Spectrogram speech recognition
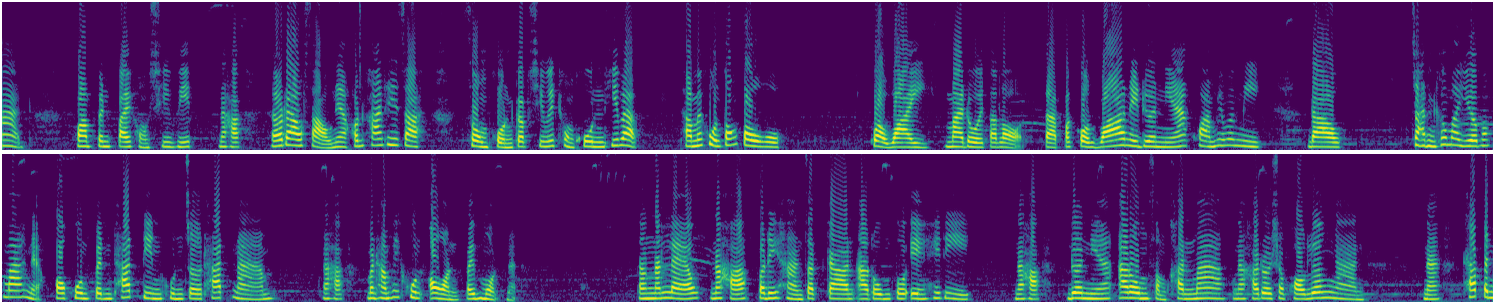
าติ ความเป็นไปของชีวิตนะคะ แล้วดาวเสาร์เนี่ยค่อนข้างที่จะส่งผลกับชีวิตของคุณที่แบบทำให้คุณต้องโตกว่าวัยมาโดยตลอด แต่ปรากฏว่าในเดือนนี้ความที่มันมีดาวจันทร์เข้ามาเยอะมากๆเนี่ย พอคุณเป็นธาตุดินคุณเจอธาตุน้ำนะคะ มันทำให้คุณอ่อนไปหมดน่ะดังนั้นแล้วนะคะ บริหารจัดการอารมณ์ตัวเองให้ดี นะคะ เดือนนี้อารมณ์สำคัญมากนะคะ โดยเฉพาะเรื่องงานนะ ถ้าเป็น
